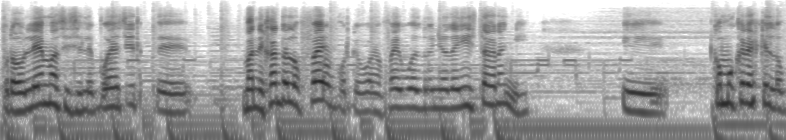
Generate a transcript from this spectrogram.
problemas, si se le puede decir, de, manejándolo Facebook? Porque bueno, Facebook es dueño de Instagram y y ¿cómo crees que lo,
